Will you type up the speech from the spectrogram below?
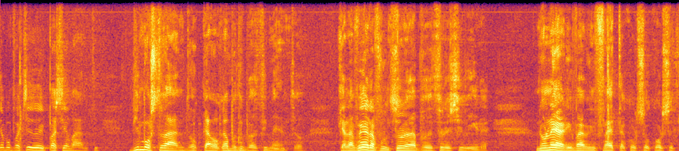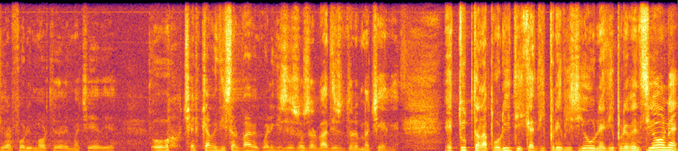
stiamo facendo dei passi avanti, dimostrando, caro capo dipartimento, che la vera funzione della protezione civile non è arrivare in fretta col soccorso e tirare fuori i morti dalle macerie o cercare di salvare quelli che si sono salvati sotto le macerie. È tutta la politica di previsione e di prevenzione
